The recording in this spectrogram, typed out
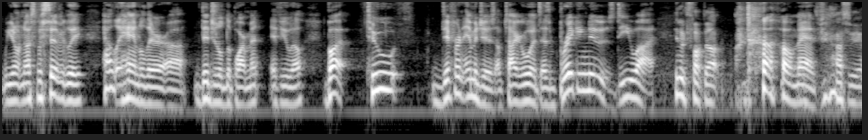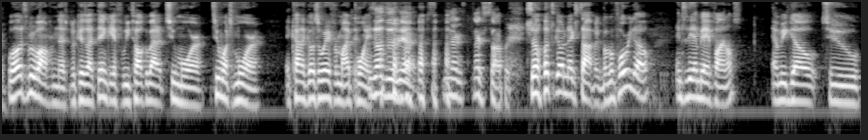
We don't know specifically how they handle their uh, digital department, if you will. But two different images of Tiger Woods as breaking news DUI. He looks fucked up. oh man. to be honest with you. Well, let's move on from this because I think if we talk about it too more, too much more, it kind of goes away from my point. Yeah. next, next topic. So let's go next topic. But before we go into the NBA Finals and we go to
